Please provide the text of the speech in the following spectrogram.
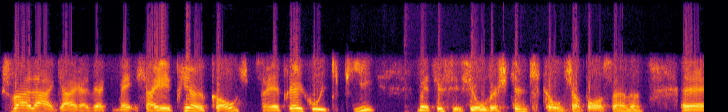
Je veux aller à la guerre avec. Mais ça aurait pris un coach, ça aurait pris un coéquipier. Mais tu sais, c'est Ovechkin qui coach en passant. Là. Euh,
